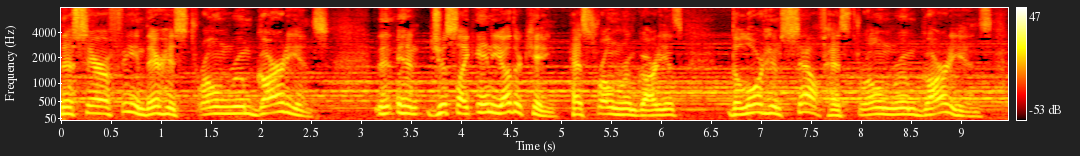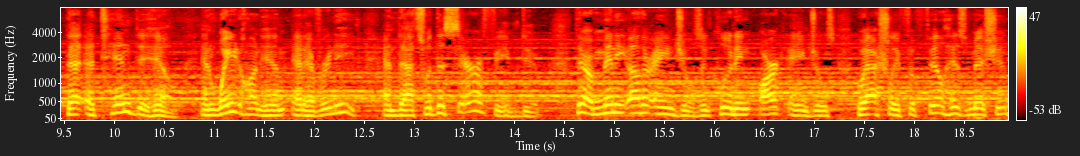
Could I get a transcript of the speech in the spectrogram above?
They're seraphim, they're his throne room guardians. And just like any other king has throne room guardians, the Lord Himself has throne room guardians that attend to Him and wait on Him at every need. And that's what the seraphim do. There are many other angels, including archangels, who actually fulfill His mission.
